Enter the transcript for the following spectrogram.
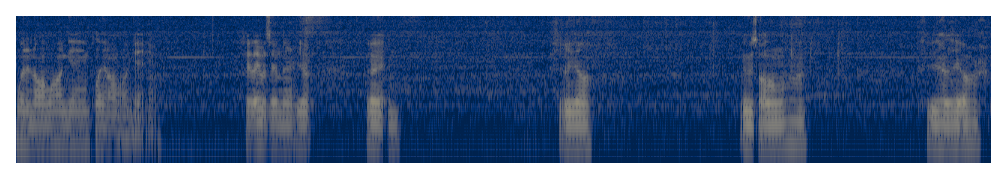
Win an online game, play an online game. See, they was in there. Yep. Go ahead and show y'all. It was all online. See how they are.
